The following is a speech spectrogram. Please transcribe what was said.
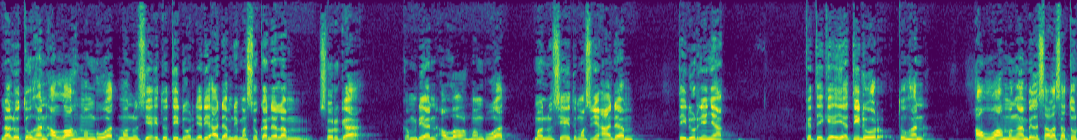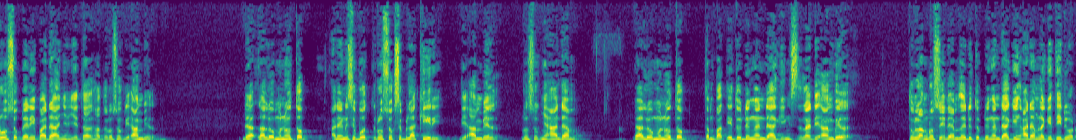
Lalu Tuhan Allah membuat manusia itu tidur. Jadi Adam dimasukkan dalam surga, kemudian Allah membuat manusia itu maksudnya Adam tidur nyenyak. Ketika ia tidur, Tuhan Allah mengambil salah satu rusuk daripadanya, yaitu satu rusuk diambil. Lalu menutup ada yang disebut rusuk sebelah kiri, diambil rusuknya Adam, lalu menutup tempat itu dengan daging. Setelah diambil tulang rusuk yang diambil ditutup dengan daging, Adam lagi tidur.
